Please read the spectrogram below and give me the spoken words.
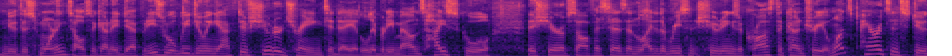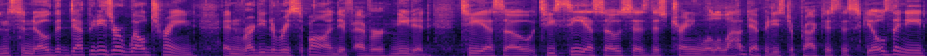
New this morning, Tulsa County deputies will be doing active shooter training today at Liberty Mounds High School. The sheriff's office says in light of the recent shootings across the country, it wants parents and students to know that deputies are well trained and ready to respond if ever needed. TSO, TCSO says this training will allow deputies to practice the skills they need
